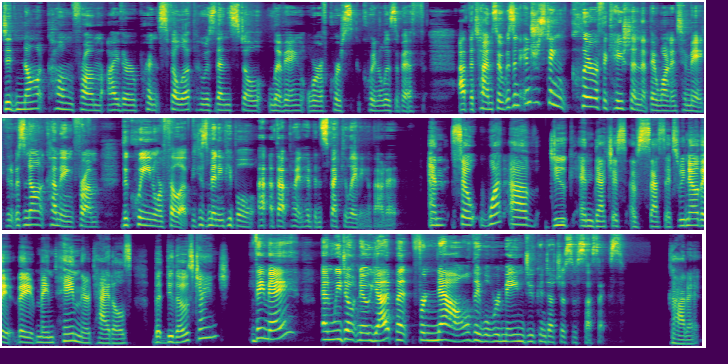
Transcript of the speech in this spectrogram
did not come from either Prince Philip, who was then still living, or of course, Queen Elizabeth at the time. So it was an interesting clarification that they wanted to make that it was not coming from the Queen or Philip, because many people at that point had been speculating about it. And so, what of Duke and Duchess of Sussex? We know they, they maintain their titles, but do those change? They may, and we don't know yet, but for now, they will remain Duke and Duchess of Sussex. Got it.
